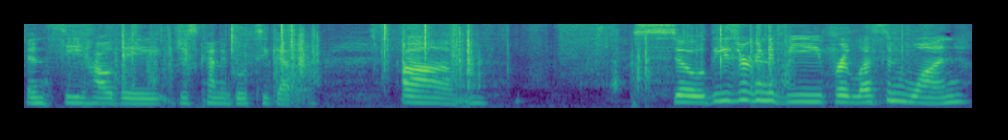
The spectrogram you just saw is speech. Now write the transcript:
and see how they just kind of go together. Um, so these are going to be for lesson one.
